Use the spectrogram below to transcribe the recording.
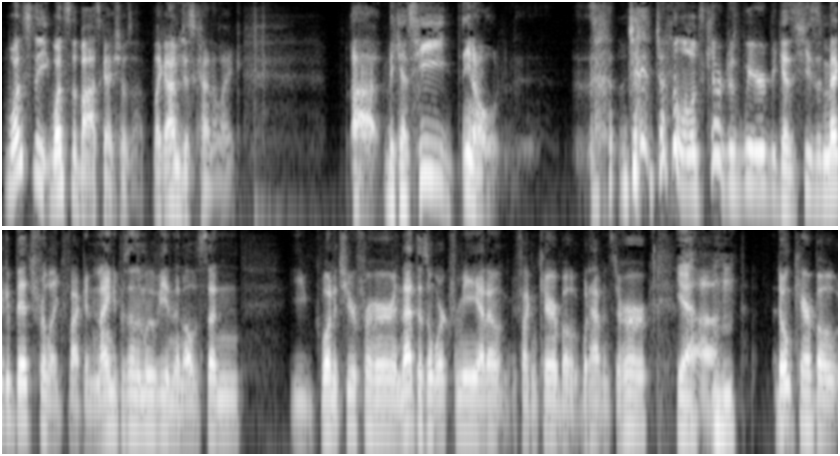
once the once the boss guy shows up, like I'm just kind of like, uh, because he, you know, Jen Malone's character is weird because she's a mega bitch for like fucking ninety percent of the movie, and then all of a sudden you want to cheer for her, and that doesn't work for me. I don't fucking care about what happens to her. Yeah. Uh, mhm. Don't care about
